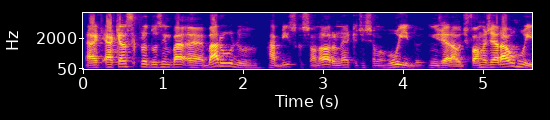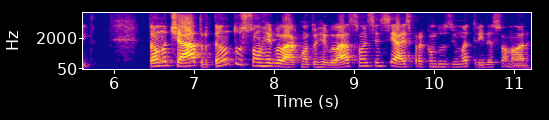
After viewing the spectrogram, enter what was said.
aquelas que produzem é, barulho, rabisco sonoro, né? Que a gente chama ruído, em geral, de forma geral, ruído. Então, no teatro, tanto o som regular quanto o irregular são essenciais para conduzir uma trilha sonora.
